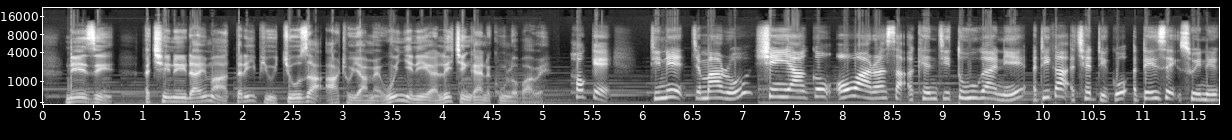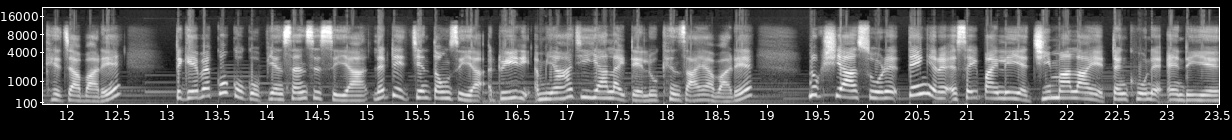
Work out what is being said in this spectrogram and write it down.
။နေ့စဉ်အချိန်တွေတိုင်းမှာတတိဖြူစ조사အားထုတ်ရမယ်ဝိညာဉ်တွေကလေ့ကျင့်ခန်းတစ်ခုလိုပါပဲဟုတ်ကဲ့ဒီနေ့ကျမတို့ရှင်ယာကုန်းဩဝါဒစာအခန်းကြီး2ကနေအဓိကအချက်တွေကိုအသေးစိတ်ဆွေးနွေးခဲ့ကြပါတယ်။တကယ်ပဲကိုကိုကိုပြန်ဆန်းစစ်စီရလက်တစ်ကျင်းသုံးစီရအတွေးတွေအများကြီးရလိုက်တယ်လို့ခန်းစားရပါတယ်။ နှုတ်ရှာဆိုတဲ့တင်းငယ်တဲ့အစိပ်ပိုင်းလေးရဲ့ကြီးမားလာရဲ့တန်ခိုးနဲ့အန်ဒီရဲ့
